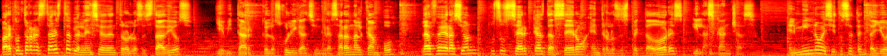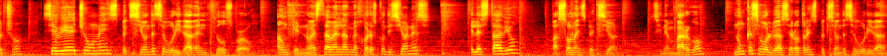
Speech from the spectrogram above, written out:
Para contrarrestar esta violencia dentro de los estadios y evitar que los hooligans ingresaran al campo, la federación puso cercas de acero entre los espectadores y las canchas. En 1978 se había hecho una inspección de seguridad en Hillsborough. Aunque no estaba en las mejores condiciones, el estadio pasó la inspección. Sin embargo, nunca se volvió a hacer otra inspección de seguridad.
